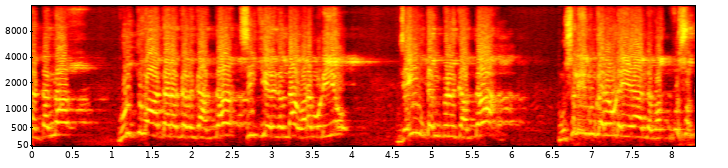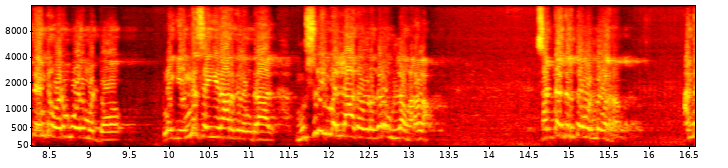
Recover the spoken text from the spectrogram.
சட்டம் தான் குருத்துவாக்காரர்களுக்கு அதுதான் சீக்கியர்கள் தான் வர முடியும். ஜெயின் டெம்பிளுக்கு அதுதான். முஸ்லிம்களுடைய அந்த வக்பு சொத்து என்று வரும்போது மட்டும் இன்னைக்கு என்ன செய்கிறார்கள் என்றால் முஸ்லீம் அல்லாதவர்கள் உள்ள வரலாம். சட்ட திருத்தம் கொண்டு வரலாம் அந்த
